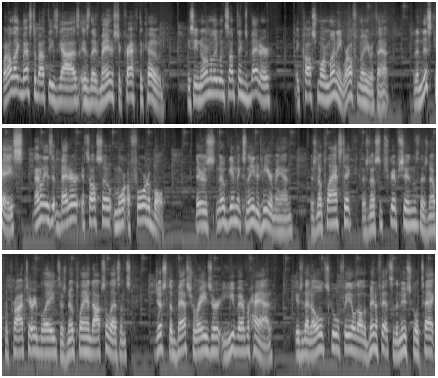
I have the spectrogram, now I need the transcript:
What I like best about these guys is they've managed to crack the code. You see, normally when something's better, it costs more money. We're all familiar with that. But in this case, not only is it better, it's also more affordable. There's no gimmicks needed here, man. There's no plastic, there's no subscriptions, there's no proprietary blades, there's no planned obsolescence. Just the best razor you've ever had. Gives you that old school feel with all the benefits of the new school tech,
